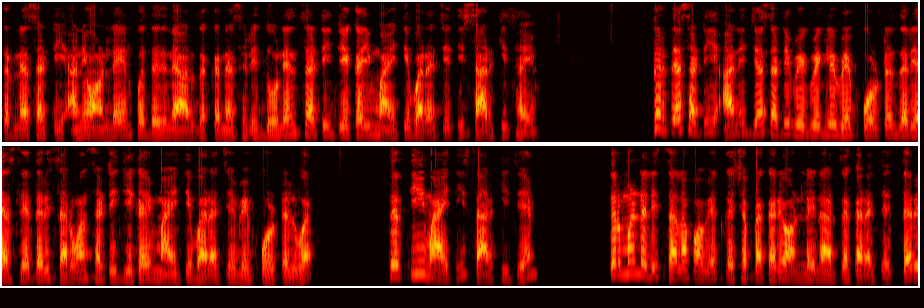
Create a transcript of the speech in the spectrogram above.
करण्यासाठी आणि ऑनलाईन पद्धतीने अर्ज करण्यासाठी दोन्हीसाठी जे काही माहिती भरायची ती सारखीच आहे. तर त्यासाठी आणि ज्यासाठी वेगवेगळे वेब पोर्टल जरी असले तरी सर्वांसाठी जी काही माहिती भरायची वेब पोर्टलवर तर ती माहिती सारखीच आहे. तर मंडळी चला पाहूयात कशा प्रकारे ऑनलाईन अर्ज करायचे तर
